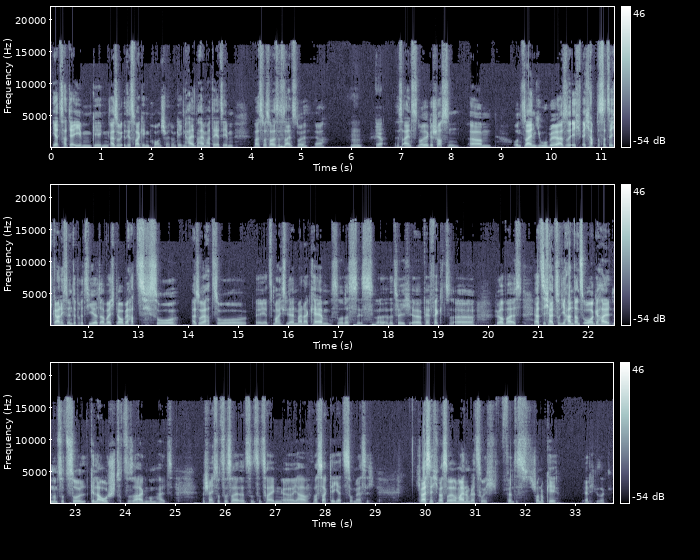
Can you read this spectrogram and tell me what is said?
jetzt hat er eben gegen, also das war gegen Braunschweig und gegen Heidenheim hat er jetzt eben, was, was war das, das ist 1-0? Ja. Mhm. Ja. Das 1-0 geschossen. Ähm, und sein Jubel, also ich, ich habe das tatsächlich gar nicht so interpretiert, aber ich glaube, er hat sich so, also er hat so, äh, jetzt mache ich es wieder in meiner Cam, so dass es äh, natürlich äh, perfekt äh, hörbar ist. Er hat sich halt so die Hand ans Ohr gehalten und so, so gelauscht sozusagen, um halt wahrscheinlich so zu, zu, zu zeigen, äh, ja, was sagt er jetzt so mäßig. Ich weiß nicht, was ist eure Meinung dazu? Ich finde es schon okay, ehrlich gesagt.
